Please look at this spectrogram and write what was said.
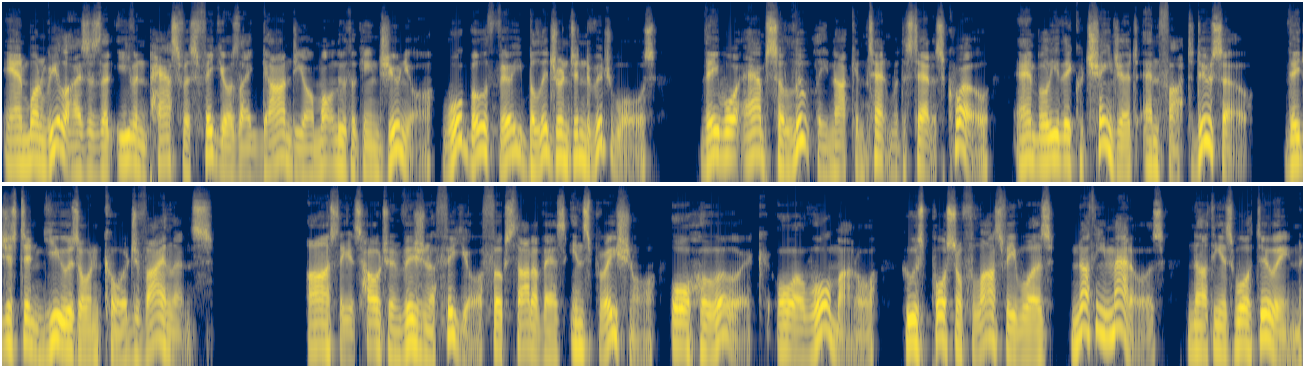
and one realizes that even pacifist figures like Gandhi or Martin Luther King Jr. were both very belligerent individuals. They were absolutely not content with the status quo and believed they could change it and fought to do so. They just didn't use or encourage violence. Honestly, it's hard to envision a figure folks thought of as inspirational, or heroic, or a role model whose personal philosophy was nothing matters, nothing is worth doing,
